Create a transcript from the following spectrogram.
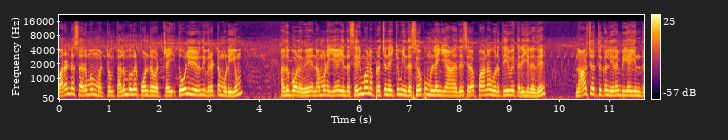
வறண்ட சருமம் மற்றும் தழும்புகள் போன்றவற்றை தோலிலிருந்து விரட்ட முடியும். அதுபோலவே நம்முடைய இந்த செரிமான பிரச்சனைக்கும் இந்த சிவப்பு முள்ளங்கியானது சிறப்பான ஒரு தீர்வை தருகிறது. நார்ச்சத்துக்கள் நிரம்பிய இந்த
